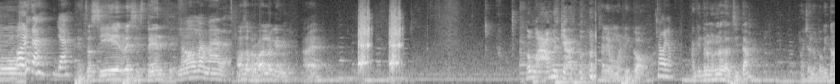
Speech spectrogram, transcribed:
No. Ay. Está, ya. Esto sí es resistente. No mamadas. Vamos a probarlo que. A ver. No mames, qué asco. Sale muy rico. Ah, bueno. Aquí tenemos una salsita. Vamos a echarle un poquito.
